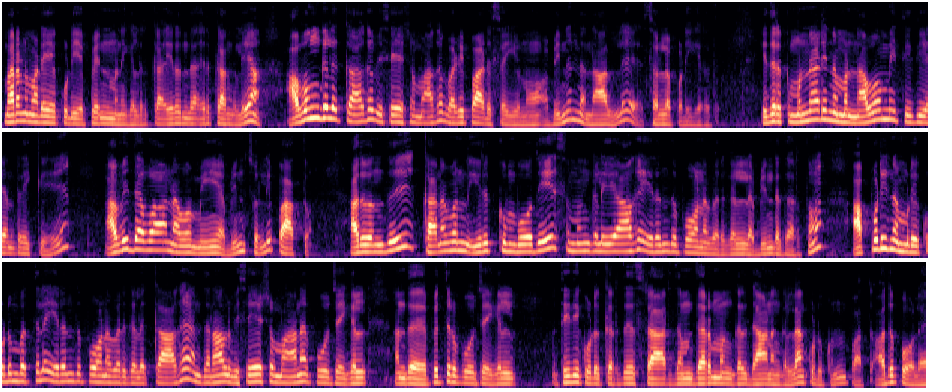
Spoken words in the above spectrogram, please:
மரணம் அடையக்கூடிய பெண்மணிகள் இருக்கா இருந்த இருக்காங்க இல்லையா? அவங்களுக்காக விசேஷமாக வழிபாடு செய்யணும் அப்படின்னு இந்த நாளில் சொல்லப்படுகிறது. இதற்கு முன்னாடி நம்ம நவமி திதி அன்றைக்கு அவிதவா நவமி அப்படின்னு சொல்லி பார்த்தோம். அது வந்து கணவன் இருக்கும்போதே சுமங்கலியாக இறந்து போனவர்கள் அப்படின்றது அர்த்தம். அப்படி நம்முடைய குடும்பத்தில் இறந்து போனவர்களுக்காக அந்த நாள் விசேஷமான பூஜைகள் அந்த பித்ரு பூஜைகள் திதி கொடுக்கறது ஸ்ரார்த்தம் தர்மங்கள் தானங்கள்லாம் கொடுக்கணும்னு பார்த்தோம். அதுபோல்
